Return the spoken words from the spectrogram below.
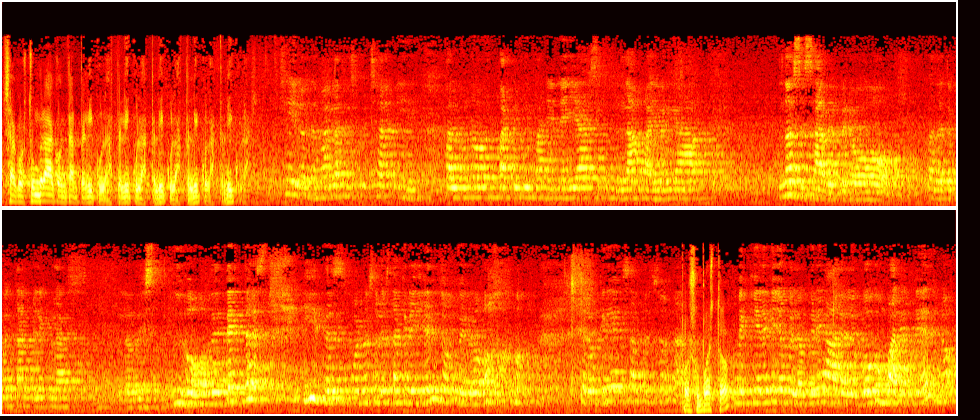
Se acostumbra a contar películas, películas, películas, películas, películas. Sí, los demás las escuchan y algunos participan en ellas, la mayoría no se sabe, pero cuando te cuentan películas lo, lo detectas y dices, bueno, se lo está creyendo, pero se lo cree esa persona. Por supuesto. Me quiere que yo me lo crea, le puedo compadecer, ¿no?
